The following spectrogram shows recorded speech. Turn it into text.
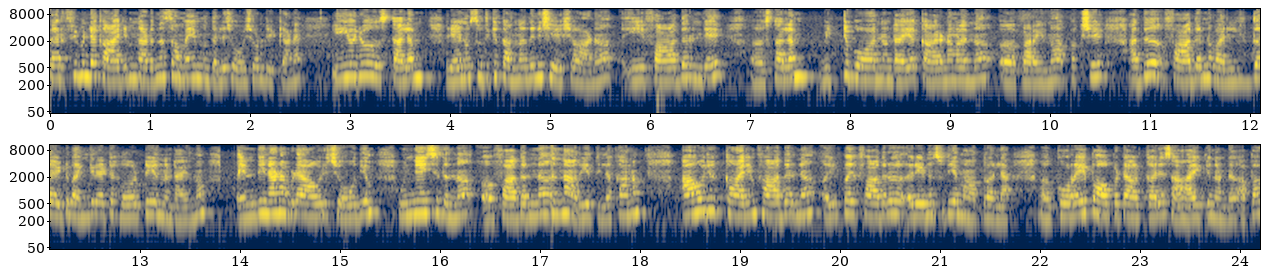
പെർഫ്യൂമിന്റെ കാര്യം നടന്ന സമയം മുതൽ ചോദിച്ചുകൊണ്ടിരിക്കുകയാണ് ഈ ഒരു സ്ഥലം രേണുസുതിക്ക് തന്നതിന് ശേഷമാണ് ഈ ഫാദറിന്റെ സ്ഥലം വിറ്റു പോകാനുണ്ടായ കാരണങ്ങളെന്ന് പറയുന്നു. പക്ഷേ അത് ഫാദറിന് വലുതായിട്ട് ഭയങ്കരമായിട്ട് ഹേർട്ട് ചെയ്യുന്നുണ്ടായിരുന്നു. എന്തിനാണ് അവിടെ ആ ഒരു ചോദ്യം ഉന്നയിച്ചതെന്ന് ഫാദറിന് എന്ന് അറിയത്തില്ല. കാരണം ആ ഒരു കാര്യം ഫാദറിന് ഇപ്പം ഫാദർ രേണുസുതിയെ മാത്രമല്ല കുറേ പാവപ്പെട്ട ആൾക്കാരെ സഹായിക്കുന്നുണ്ട്. അപ്പോൾ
